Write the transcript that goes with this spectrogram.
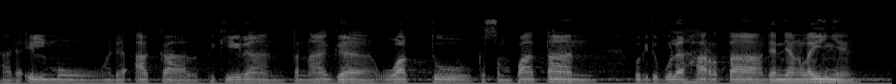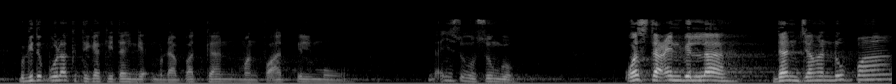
Ada ilmu, ada akal, pikiran, tenaga, waktu, kesempatan, begitu pula harta dan yang lainnya. Begitu pula ketika kita hingga mendapatkan manfaat ilmu. Hendaknya sungguh-sungguh. Wasta'in billah dan jangan lupa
